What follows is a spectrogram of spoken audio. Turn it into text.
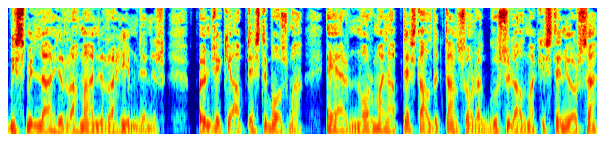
Bismillahirrahmanirrahim denir. Önceki abdesti bozma. Eğer normal abdest aldıktan sonra gusül almak isteniyorsa,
